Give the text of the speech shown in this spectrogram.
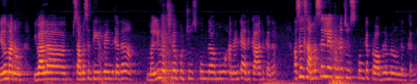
ఏదో మనం ఇవాళ సమస్య తీరిపోయింది కదా మళ్ళీ వచ్చినప్పుడు చూసుకుందాము అని అంటే అది కాదు కదా. అసలు సమస్య లేకుండా చూసుకుంటే ప్రాబ్లమే ఉండదు కదా.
